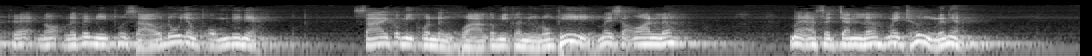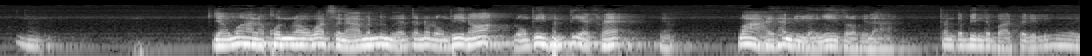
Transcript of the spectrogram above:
กแกะเนาะเลยไม่มีผู้สาวดูอย่างผมดิเนี่ย ซ้ายก็มีคนหนึ่งขวาก็มีคนหนึ่งหลวงพี่ ไม่สะออนเหรอไม่อัศจรรย์เหรอไม่ทึ่งเหรอเนี่ย อย่างว่าละคนเราวาสนามันไม่เหมือนกันนะหลวงพี่เนาะหลวงพี่มันเตี้ยแคระว่าให้ท่านอยู่อย่างนี้ตลอดเวลา ท่านก็บินจะบาดไปเรื่อย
